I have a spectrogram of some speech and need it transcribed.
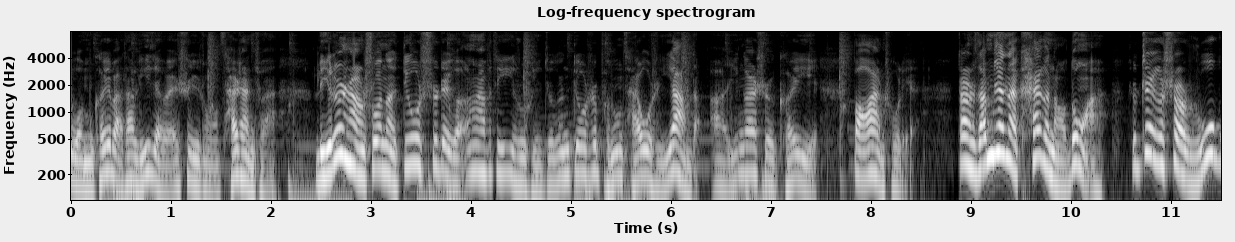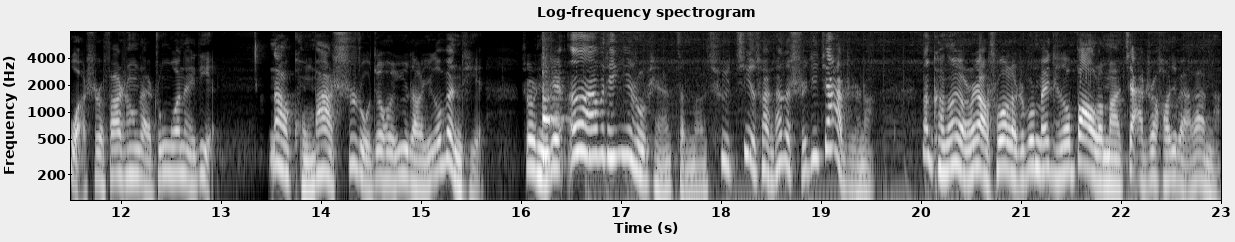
我们可以把它理解为是一种财产权。理论上说呢，丢失这个 NFT 艺术品就跟丢失普通财物是一样的啊，应该是可以报案处理。但是咱们现在开个脑洞啊。就这个事儿，如果是发生在中国内地，那恐怕失主就会遇到一个问题，就是你这 NFT 艺术品怎么去计算它的实际价值呢？那可能有人要说了，这不是媒体都报了吗？价值好几百万呢。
